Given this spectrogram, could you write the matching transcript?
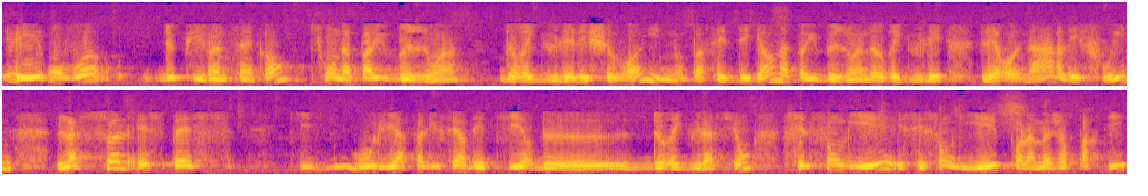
Et on voit depuis 25 ans qu'on n'a pas eu besoin de réguler les chevreuils, ils n'ont pas fait de dégâts, on n'a pas eu besoin de réguler les renards, les fouines. La seule espèce où il a fallu faire des tirs de, régulation, c'est le sanglier, et ces sangliers, pour la majeure partie,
